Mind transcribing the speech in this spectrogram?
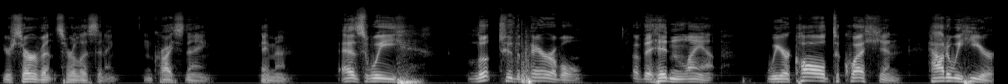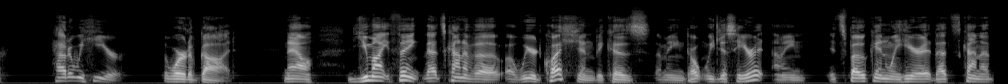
Your servants are listening. In Christ's name, amen. As we look to the parable of the hidden lamp, we are called to question how do we hear? How do we hear? The Word of God. Now, you might think that's kind of a, a, weird question because, I mean, don't we just hear it? I mean, it's spoken, we hear it. That's kind of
